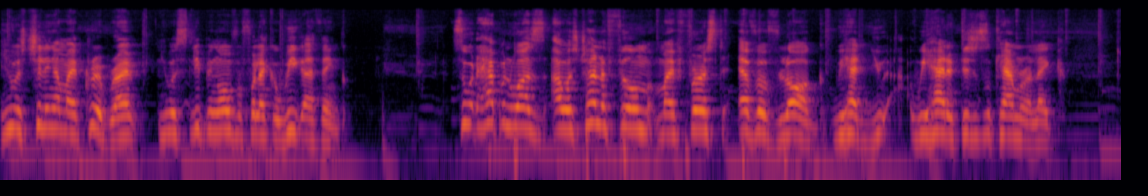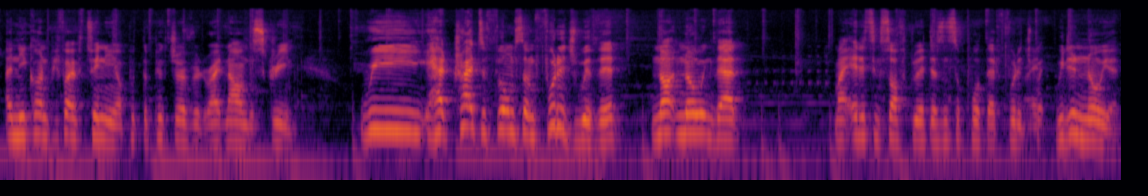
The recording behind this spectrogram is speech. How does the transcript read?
He was chilling at my crib, right? He was sleeping over for like a week, I think. So what happened was I was trying to film my first ever vlog. We had you we had a digital camera like a Nikon P520. I'll put the picture of it right now on the screen. We had tried to film some footage with it, not knowing that my editing software doesn't support that footage, but we didn't know yet.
